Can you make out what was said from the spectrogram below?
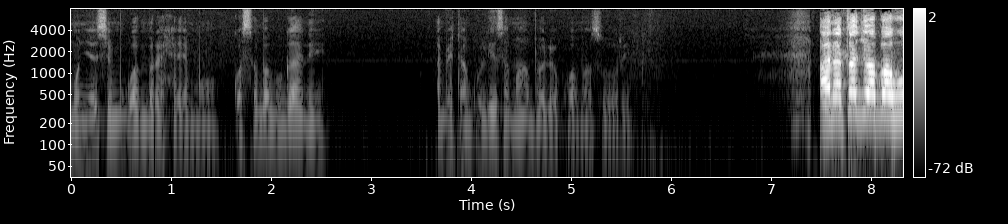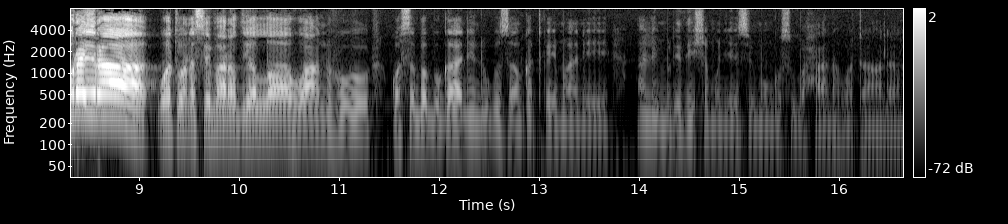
mwenyezi mungu amrehemu. Kwa sababu gani? Ametanguliza mambo yaliyokuwa mazuri. Anatajwa abu huraira watu wanasema radiallahu anhu. Kwa sababu gani ndugu zangu katika imani alimridhisha mwenyezi mungu subhanahu wataala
